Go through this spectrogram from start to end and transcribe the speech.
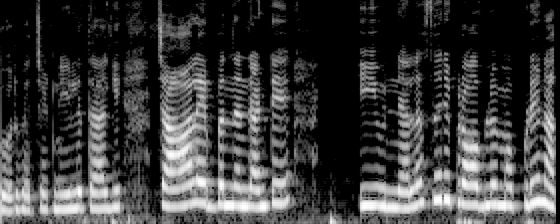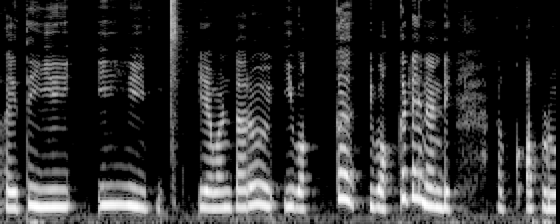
గోరువెచ్చటి నీళ్ళు తాగి చాలా ఇబ్బంది అండి. అంటే ఈ నెలసరి ప్రాబ్లం అప్పుడే నాకైతే ఈ ఈ ఏమంటారు ఈ ఒక్క ఈ ఒక్కటేనండి. అప్పుడు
